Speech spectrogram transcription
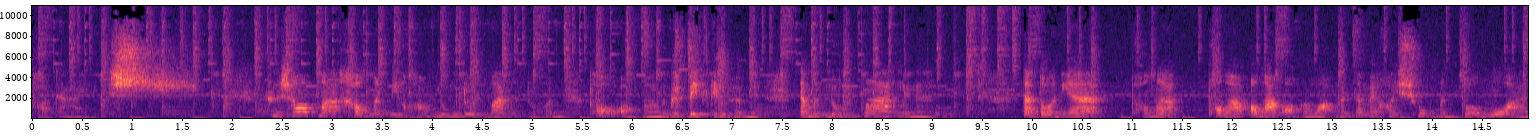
ถอดได้ คือชอบมาเขามันมีความนุ่มๆมากเลยทุกคน พอออกมามันก็ติดกันแบบเนี้ย แต่มันนุ่มมากเลยนะ แต่ตัวเนี้ยพอมาพอมาเอามาออกแล้วอะมันจะไม่ค่อยชุ่มเหมือนตัวเมื่อวาน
